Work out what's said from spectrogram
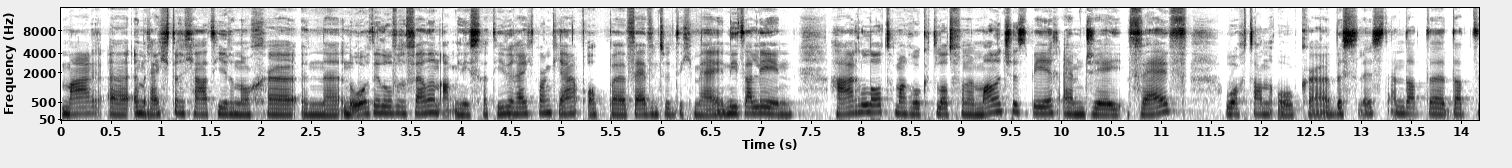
Maar eh, een rechter gaat hier nog eh, een, eh, een oordeel over vellen, een administratieve rechtbank, ja, op eh, 25 mei. Niet alleen haar lot, maar ook het lot van een mannetjesbeer, MJ5, wordt dan ook beslist. En dat, dat,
